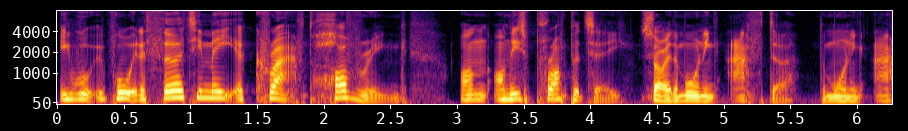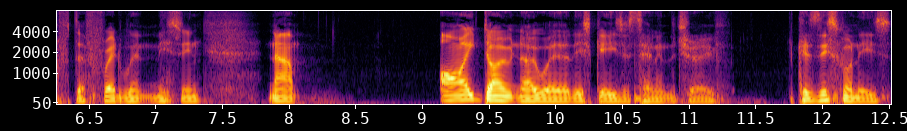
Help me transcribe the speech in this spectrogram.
he reported a 30 meter craft hovering on on his property. Sorry, the morning after. The morning after Fred went missing. Now, I don't know whether this geezer's telling the truth because this one is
